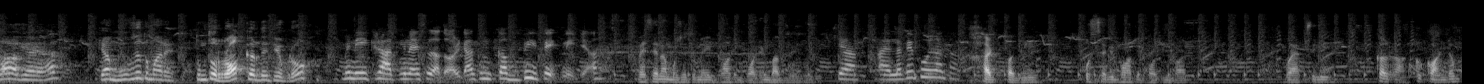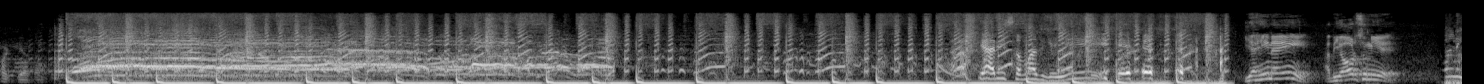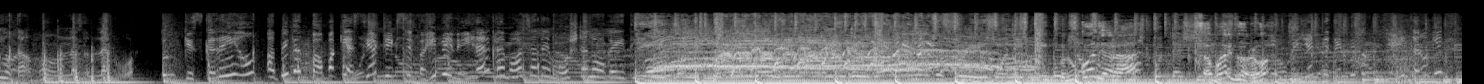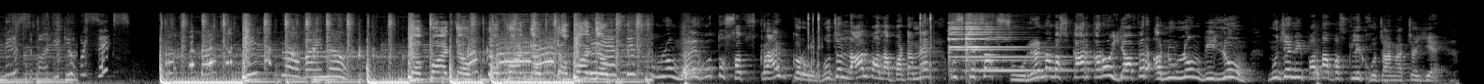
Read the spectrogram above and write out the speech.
मज़ा आ गया यार। क्या मूव्स है तुम्हारे? तुम तो रॉक कर देती हो ब्रो मैंने एक रात में ना इससे ज़्यादा ऑर्गाज्म कभी फेक नहीं किया। वैसे ना मुझे तुम्हें एक बहुत इंपॉर्टेंट बात बोलनी थी। क्या? आई लव यू बोलना था। हट पगली। उससे भी बहुत इंपॉर्टेंट बात। वो एक्चुअली कल रात को कॉन्डम फट गया था। प्यारी समझ गई। यही नहीं अभी और सुनिए। नहीं होता। तुम किस कर रही हो? अभी तक पापा की हंसियाँ ठीक से बही भी नहीं है। मैं बहुत ज़्यादा इमोशनल हो गई थी। रुको जरा सबर करो। के दिन भी तुम यही करोगे? मेरी समाधि के ऊपर सेक्स तुम लोग नए हो तो सब्सक्राइब करो। वो जो लाल वाला बटन है उसके साथ सूर्य नमस्कार करो या फिर अनुलोम विलोम। मुझे नहीं पता बस क्लिक हो जाना चाहिए।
